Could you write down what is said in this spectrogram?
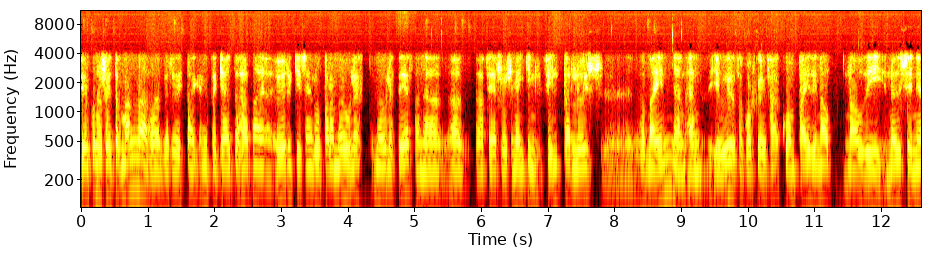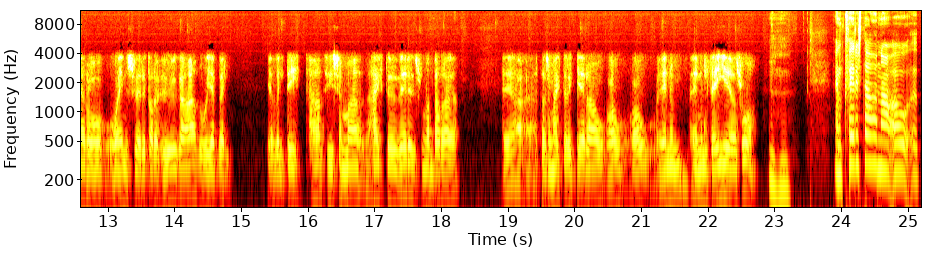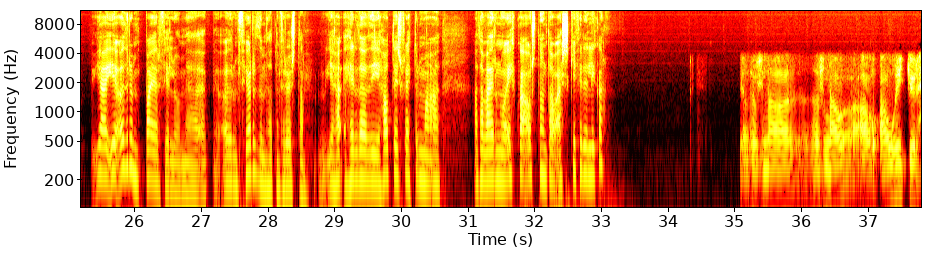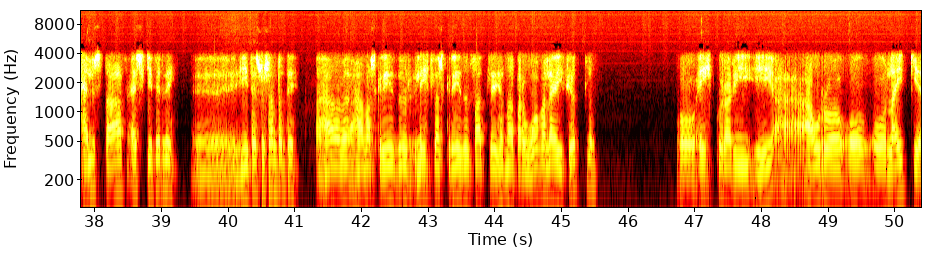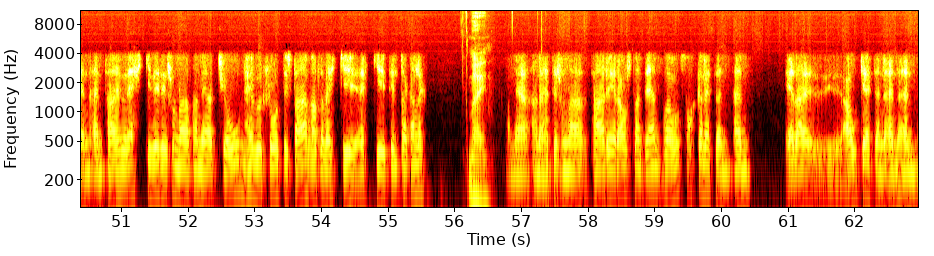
björgunarsveitar manna, það verið eitt að gæta hérna öryggi sem bara mögulegt, mögulegt er, þannig að, að það fer svo sem engin fylgdarlaus þarna inn, en, en jú, það fólk hefur kom bæði ná, náði nöðsynjar og, og eins verið bara huga að og ég vel, ég vel ditt að því sem að hægt hefur verið svona bara ja, það sem hægt er að gera á, á, á einum, einum degi eða svo. Mhm. Mm En hver er staðan á, já, í öðrum bæjarfélagum eða öðrum fjörðum þarna fyrir austan? Ég heyrði að því í háttegisfrettum að, að það væri nú eitthvað ástand á eski fyrir líka? Já, það er svona, það er svona á, á, áhyggjur helst af eski fyrir því uh, í þessu sambandi. Það hafa, hafa skriður, litla skriður fallið hérna bara ofalega í fjöllum og einhverjar í, í ár og, og, og læki en, en það hefur ekki verið svona þannig að tjón hefur hlotist af allaveg ekki, ekki tildaganlegt Nei. Þannig að, þannig að þetta er svona, þar er ástandi ennþá þokkalett en, en eða ágætt en,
